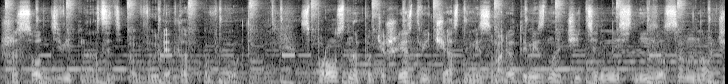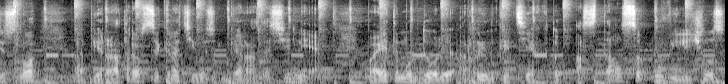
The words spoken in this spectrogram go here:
619 вылетов в год. Спрос на путешествия частными самолетами значительно снизился, но число операторов сократилось гораздо сильнее. Поэтому доля рынка тех, кто остался, увеличилась,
